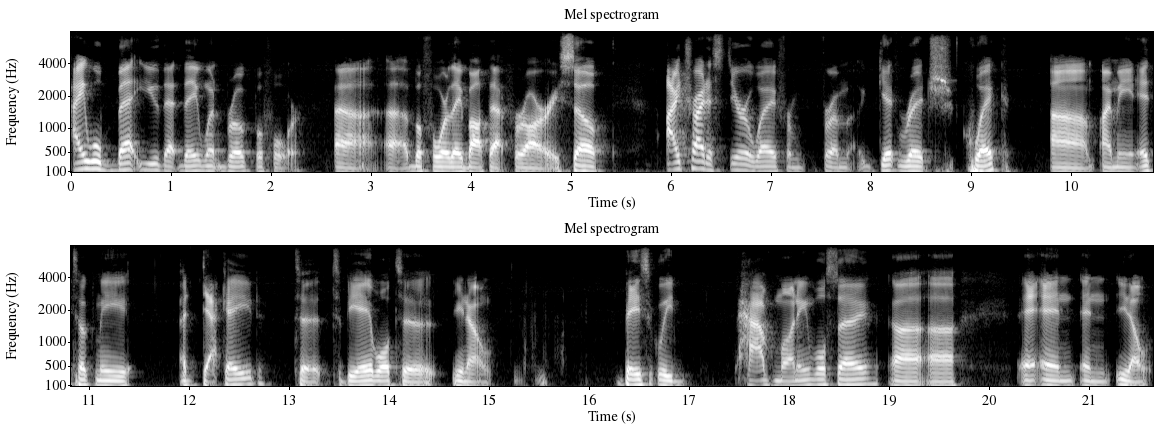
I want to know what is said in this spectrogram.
I will bet you that they went broke before, uh, uh, before they bought that Ferrari. So I try to steer away from from get rich quick. Um, I mean, it took me a decade to to be able to you know basically have money. We'll say, uh, uh, and and you know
